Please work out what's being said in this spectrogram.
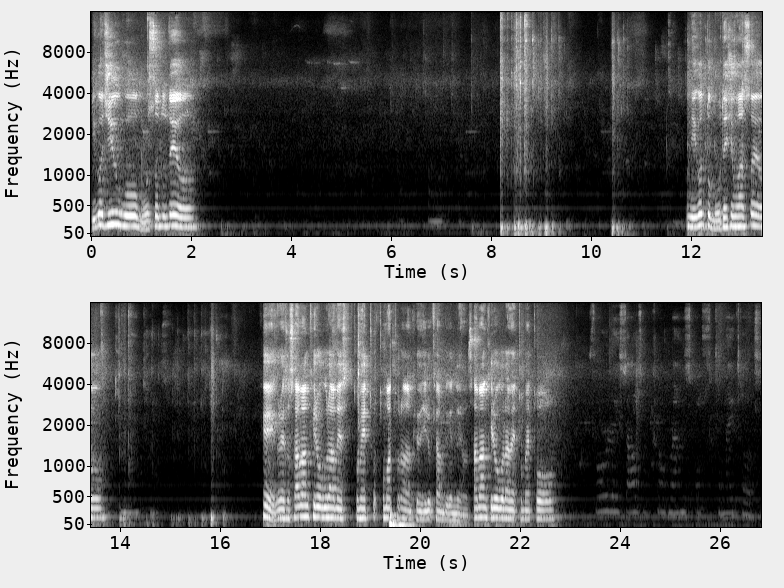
이거 지우고 못 써도 돼요. 이것도 뭐 대신 왔어요? 오케이. 그래서 4만 킬로그램의 토마토, 토마토라는 표현 이렇게 하면 되겠네요. 4만 킬로그램의 토마토, 40,000 kilograms of tomatoes.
